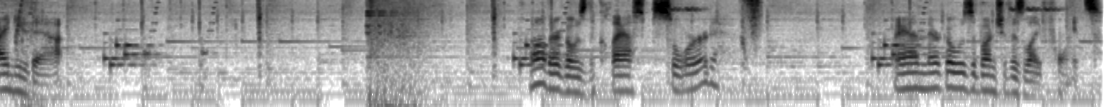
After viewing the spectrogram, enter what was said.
I knew that. Well, there goes the clasp sword. And there goes a bunch of his life points.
